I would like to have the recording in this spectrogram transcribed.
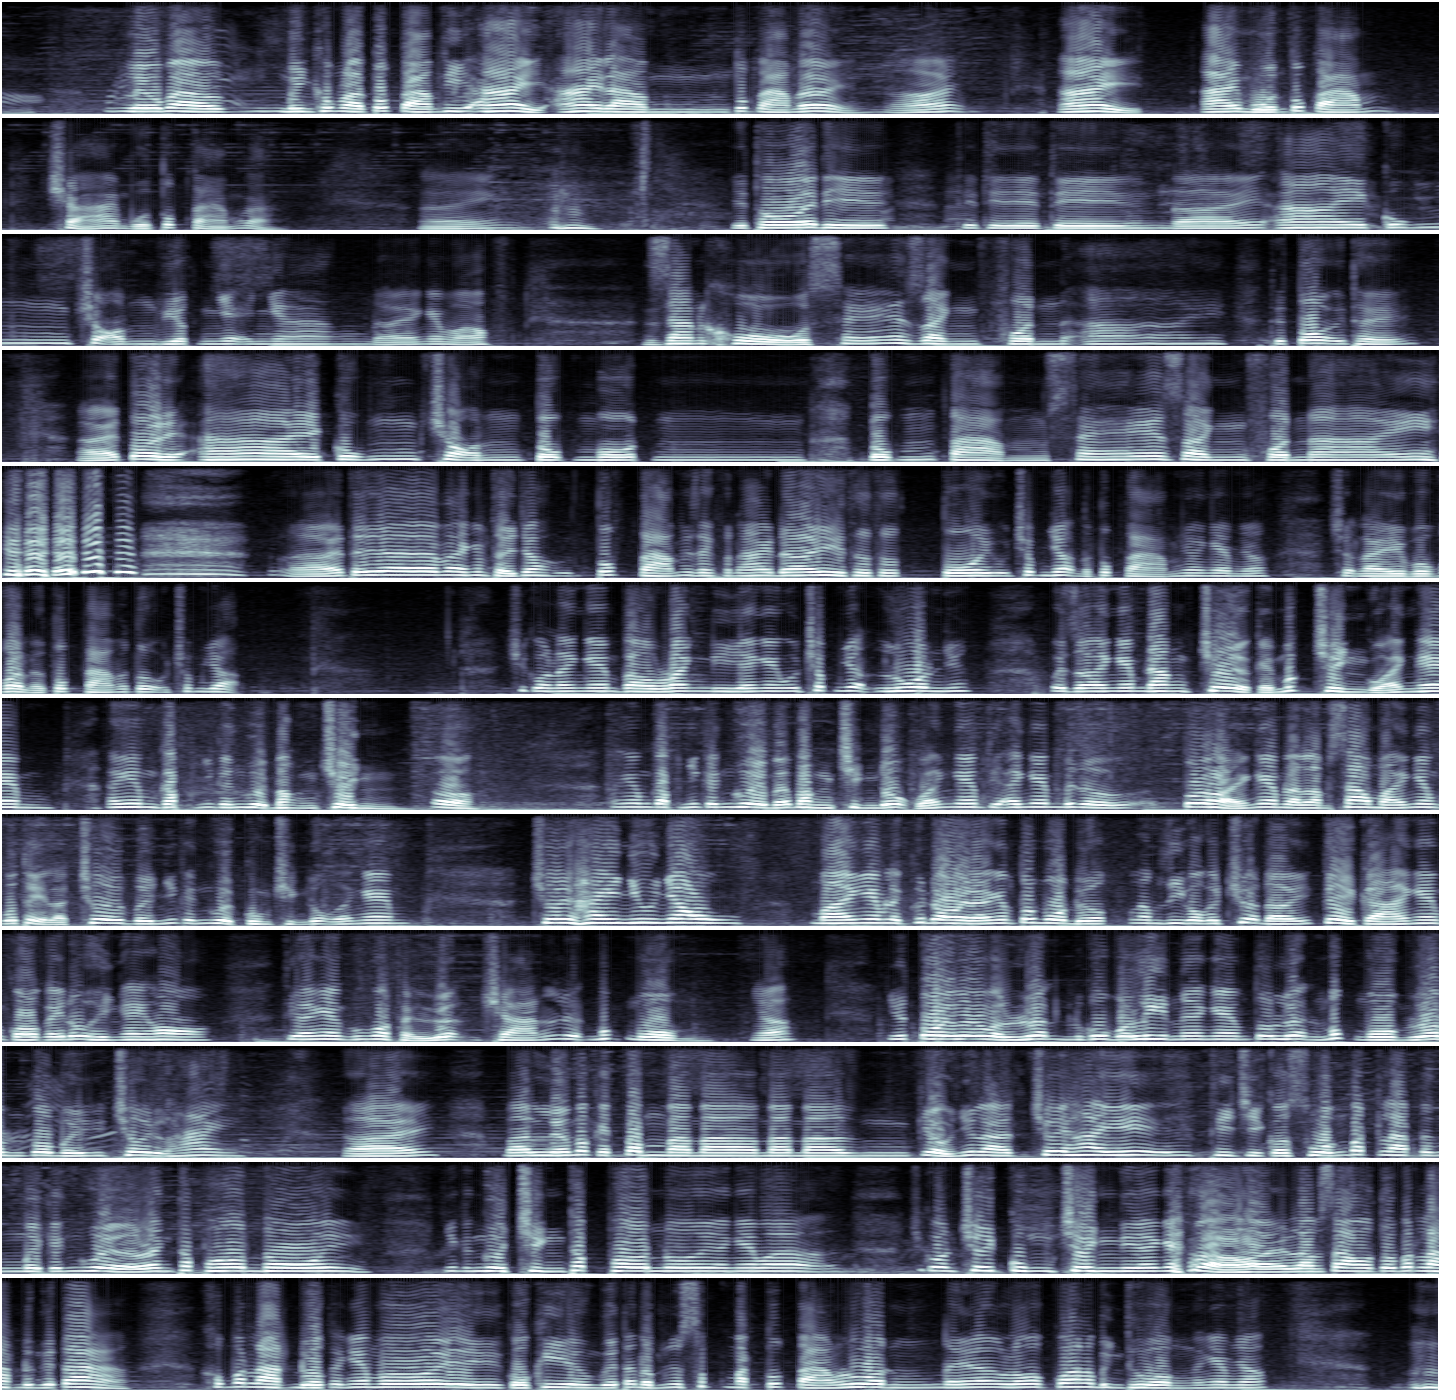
Nếu mà mình không là top 8 thì ai? Ai là top 8 đây? Đấy, Ai? Ai muốn top 8 Chả ai muốn top 8 cả. Đấy. Thì thôi thì thì thì thì đấy, ai cũng chọn việc nhẹ nhàng. Đấy, anh em hiểu không? Gian khổ sẽ dành phần ai. Thì tôi cũng thế đấy tôi thì ai cũng chọn top 1 top 8 sẽ giành phần ai. Đấy thế anh em thấy chưa? Top 8 thì giành phần ai đây? Thôi, thôi tôi cũng chấp nhận là top 8 nha anh em nhá. Trận này vớ vẩn ở top 8 thì tôi cũng chấp nhận. Chứ còn anh em vào rank thì anh em cũng chấp nhận luôn chứ Bây giờ anh em đang chơi ở cái mức trình của anh em. Anh em gặp những cái người bằng trình. Ờ. Anh em gặp những cái người mà bằng trình độ của anh em Thì anh em bây giờ tôi hỏi anh em là làm sao mà anh em có thể là chơi với những cái người cùng trình độ với anh em? Chơi hay như nhau Mà anh em lại cứ đòi là anh em top một được Làm gì có cái chuyện đấy? Kể cả anh em có cái đội hình hay ho Thì anh em cũng còn phải luyện chán, luyện múc mồm nhá. Như tôi tôi phải luyện Goblin anh em Tôi luyện múc mồm luôn tôi mới chơi được hay. Đấy Mà nếu mà cái tầm mà mà mà mà kiểu như là chơi hay ấy Thì chỉ có xuống bắt lạt được mấy cái người ở rank thấp hơn thôi. Những cái người trình thấp hơn thôi, anh em ạ. À. Chứ còn chơi cùng trình thì anh em bảo hỏi làm sao mà tôi bắt lạt được người ta? Không bắt lạt được, anh em ơi. Có khi người ta đấm cho sấp mặt tốt 8 luôn. Đấy là nó quá là bình thường, anh em nhá.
